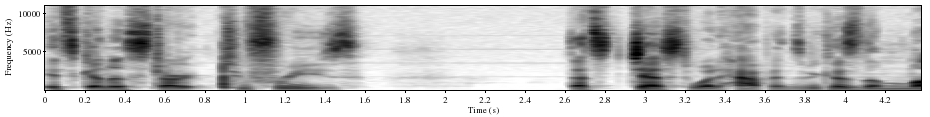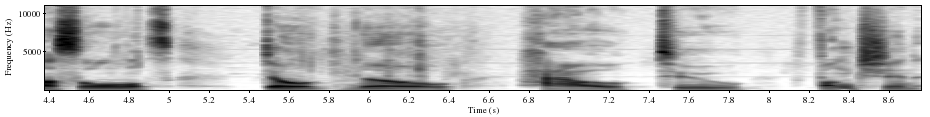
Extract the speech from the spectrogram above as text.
it's going to start to freeze. That's just what happens because the muscles don't know how to function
